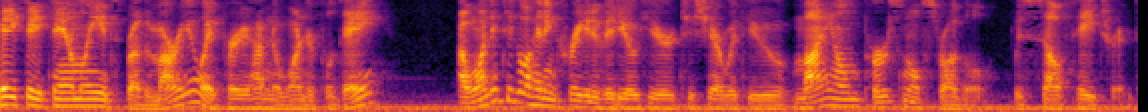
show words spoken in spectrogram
Hey Faith family, it's Brother Mario. I pray you're having a wonderful day. I wanted to go ahead and create a video here to share with you my own personal struggle with self-hatred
